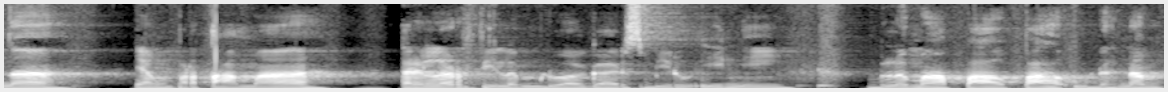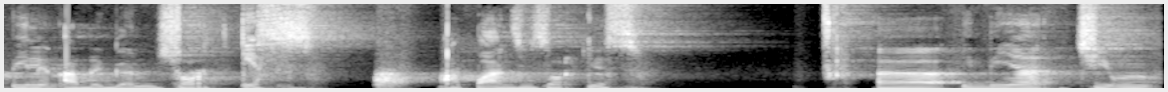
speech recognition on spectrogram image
Nah, yang pertama, trailer film Dua Garis Biru ini belum apa-apa udah nampilin adegan short kiss. Apaan sih short kiss? Uh, intinya cium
